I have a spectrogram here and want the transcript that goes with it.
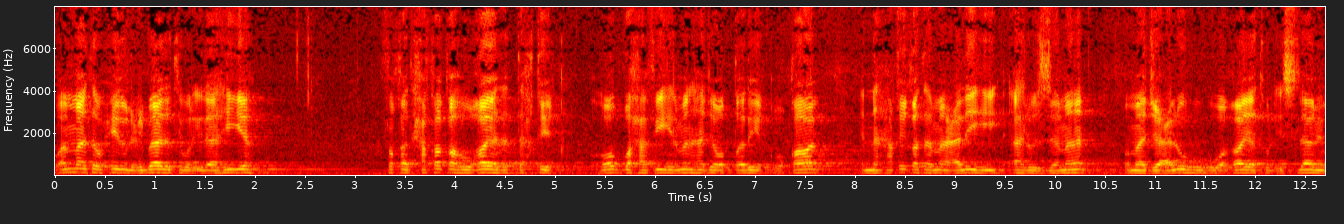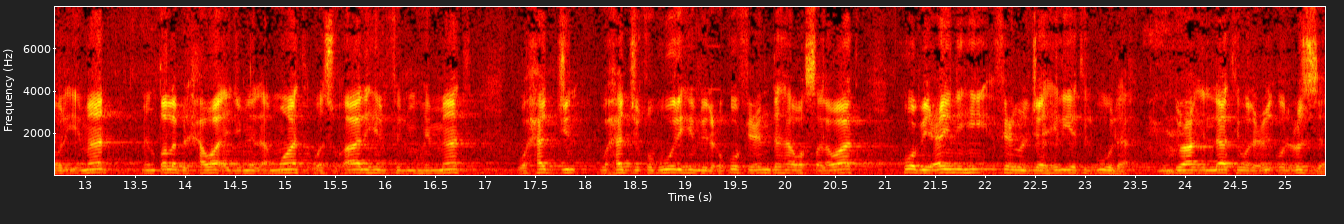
وأما توحيد العبادة والإلهية فقد حققه غاية التحقيق ووضح فيه المنهج والطريق وقال إن حقيقة ما عليه أهل الزمان وما جعلوه هو غاية الإسلام والإيمان من طلب الحوائج من الأموات وسؤالهم في المهمات وحج وحج قبورهم للعكوف عندها والصلوات هو بعينه فعل الجاهلية الأولى من دعاء اللات والعزى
